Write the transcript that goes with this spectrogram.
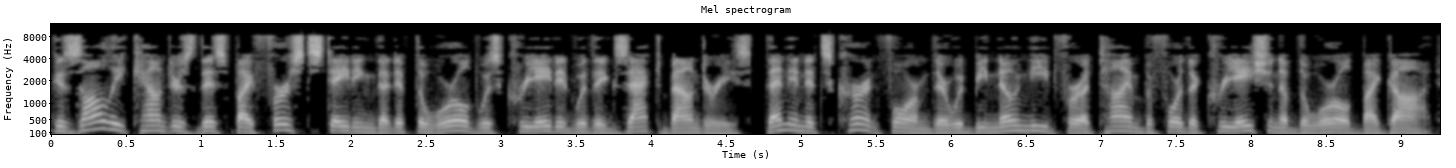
Ghazali counters this by first stating that if the world was created with exact boundaries, then in its current form there would be no need for a time before the creation of the world by God.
